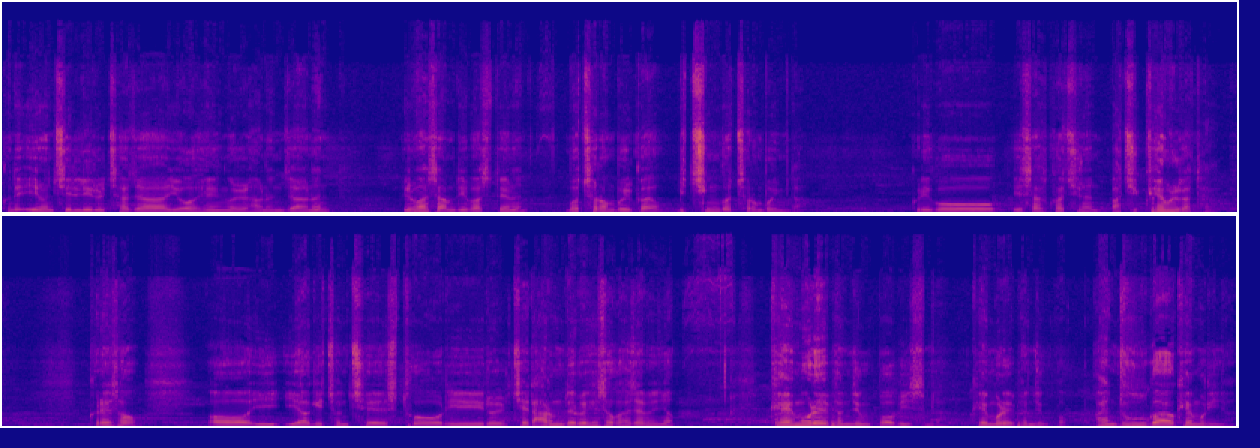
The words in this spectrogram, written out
근데 이런 진리를 찾아 여행을 하는 자는 일반 사람들이 봤을 때는 뭐처럼 보일까요? 미친 것처럼 보입니다. 그리고 이 사스쿼치는 마치 괴물 같아요. 그래서 어, 이 이야기 전체 스토리를 제 나름대로 해석하자면요. 괴물의 변증법이 있습니다. 괴물의 변증법. 과연 누가 괴물이냐?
